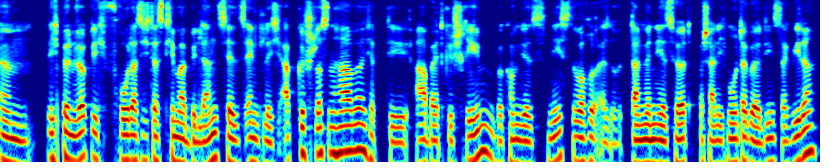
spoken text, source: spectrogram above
Ähm, ich bin wirklich froh, dass ich das Thema Bilanz jetzt endlich abgeschlossen habe. Ich habe die Arbeit geschrieben, bekomme die jetzt nächste Woche, also dann, wenn ihr es hört, wahrscheinlich Montag oder Dienstag wieder.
